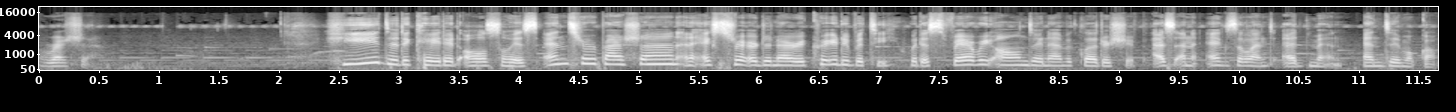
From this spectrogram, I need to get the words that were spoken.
Russia. He dedicated also his entire passion and extraordinary creativity with his very own dynamic leadership as an excellent admin and Demo Gog.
